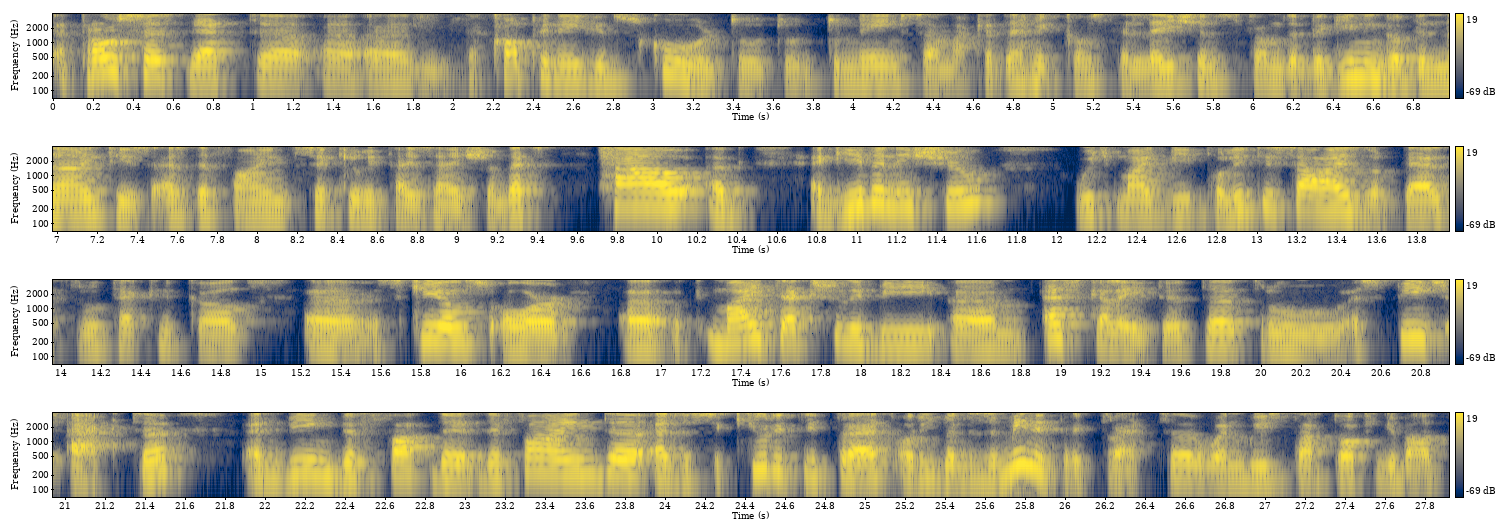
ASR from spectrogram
a process that uh, uh, um, the Copenhagen School, to, to, to, name some academic constellations from the beginning of the 90s, has defined securitization. That's how a, a given issue which might be politicized or dealt through technical uh, skills or might actually be um, escalated uh, through a speech act and being defi de defined as a security threat or even as a military threat when we start talking about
